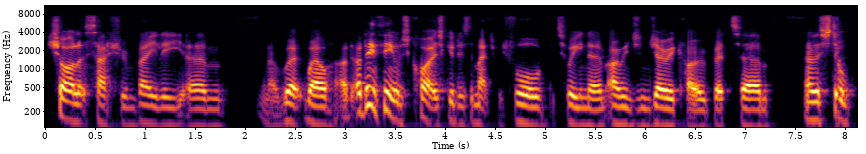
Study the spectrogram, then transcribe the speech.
Charlotte, Sasha, and Bayley. um, you know, well, I, I, didn't think it was quite as good as the match before between um, Owens and Jericho, but um, you know, there's still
